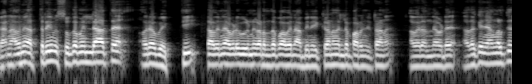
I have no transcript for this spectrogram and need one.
കാരണം അവന് അത്രയും സുഖമില്ലാത്ത ഒരു വ്യക്തി അവനെ അവിടെ വീണ് കടന്നപ്പോൾ അവൻ അഭിനയിക്കണമെന്നെല്ലാം പറഞ്ഞിട്ടാണ് അവരന്ന് അവിടെ അതൊക്കെ ഞങ്ങൾക്ക്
